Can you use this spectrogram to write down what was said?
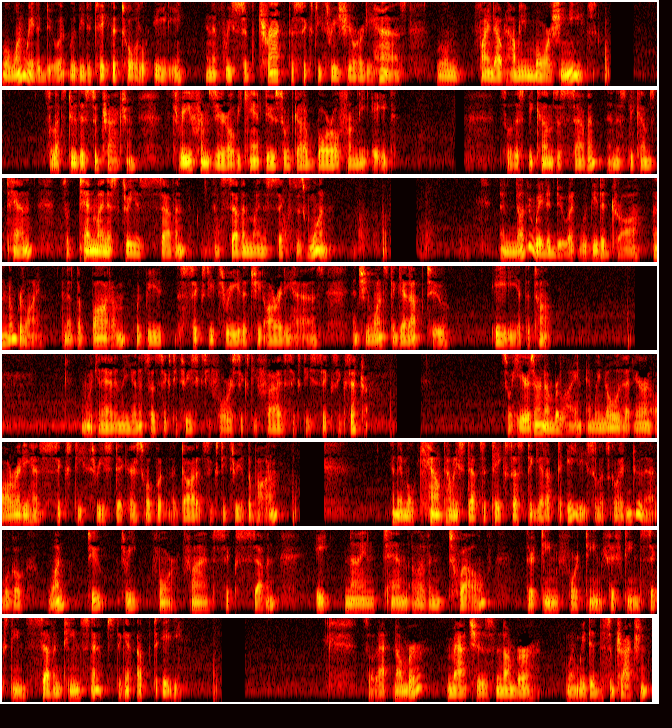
Well, one way to do it would be to take the total 80, and if we subtract the 63 she already has, we'll find out how many more she needs. So let's do this subtraction. 3 from 0 we can't do, so we've got to borrow from the 8. So this becomes a 7, and this becomes 10. So 10 minus 3 is 7, and 7 minus 6 is 1. Another way to do it would be to draw a number line. And at the bottom would be the 63 that she already has, and she wants to get up to 80 at the top. And we can add in the units, so 63, 64, 65, 66, etc. So here's our number line, and we know that Erin already has 63 stickers. We'll put a dot at 63 at the bottom and then we'll count how many steps it takes us to get up to 80. So let's go ahead and do that. We'll go 1, 2, 3, 4, 5, 6, 7, 8, 9, 10, 11, 12, 13, 14, 15, 16, 17 steps to get up to 80. So that number matches the number when we did the subtraction.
